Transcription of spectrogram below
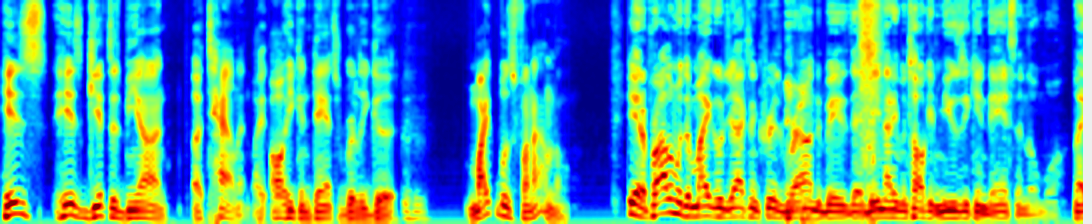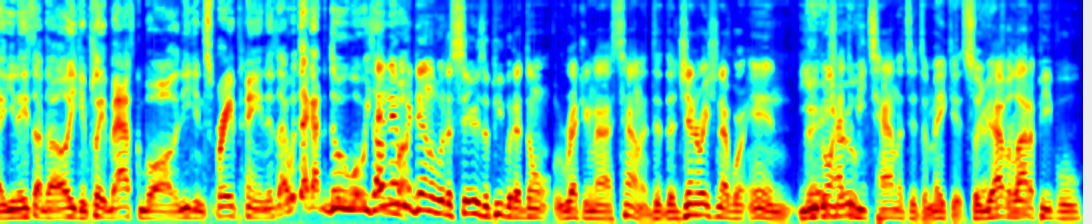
his his gift is beyond a talent. Like oh, he can dance really good. Mike was phenomenal. Yeah, the problem with the Michael Jackson Chris Brown debate is that they're not even talking music and dancing no more. Like you know, they start to oh he can play basketball and he can spray paint. It's like what that got to do with what we talking about? and then about? we're dealing with a series of people that don't recognize talent. The, the generation that we're in, you're Very gonna have to be talented to make it. So Very you have a lot of people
